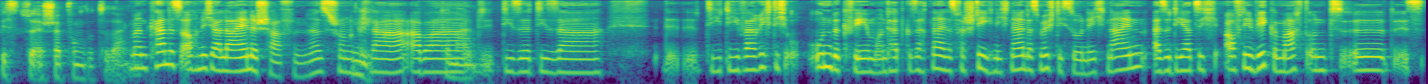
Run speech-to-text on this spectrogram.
bis zur Erschöpfung sozusagen. Man kann es auch nicht alleine schaffen, das ist schon nee. klar, aber genau. diese, dieser die, die war richtig unbequem und hat gesagt, nein, das verstehe ich nicht, nein, das möchte ich so nicht, nein. Also die hat sich auf den Weg gemacht und äh, ist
